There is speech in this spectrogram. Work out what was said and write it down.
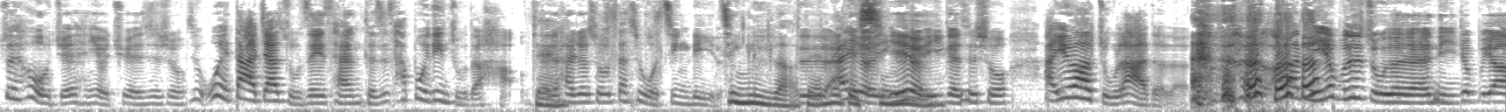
最后我觉得很有趣的是说，就为大家煮这一餐，可是他不一定煮得好，对。他就说，但是我尽力了，尽力了，对。还有也有一个是说，啊，又要煮辣的了，啊，你又不是煮的人，你就不要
